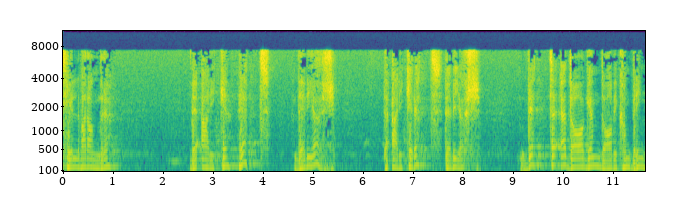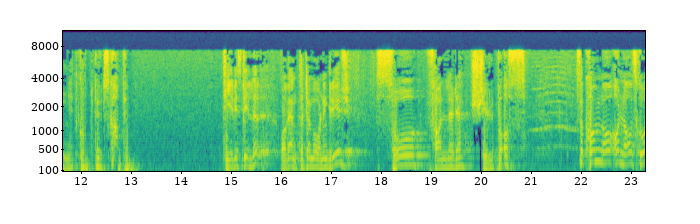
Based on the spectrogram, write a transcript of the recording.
til hverandre Det er ikke rett, det vi gjør. Det er ikke rett, det vi gjør. Dette er dagen da vi kan bringe et godt budskap. Tier vi stille og venter til morgenen gryr, så faller det skyld på oss. Så kom nå og la oss gå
